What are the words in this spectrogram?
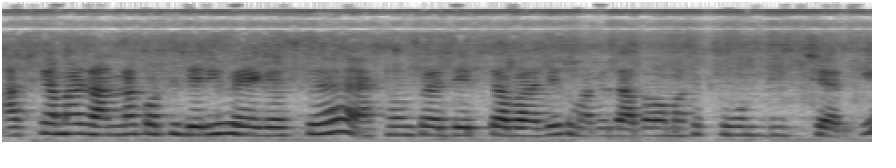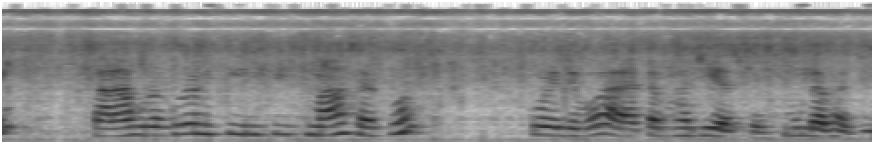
আজকে আমার রান্না করতে দেরি হয়ে গেছে। এখন প্রায় দেড়টা বাজে। তোমাদের দাদাও আমাকে ফোন দিচ্ছে আর কি। তাড়াহুড়া করে আমি তিন পিস মাছ এখন করে দেবো। আর একটা ভাজি আছে, মূলা ভাজি।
